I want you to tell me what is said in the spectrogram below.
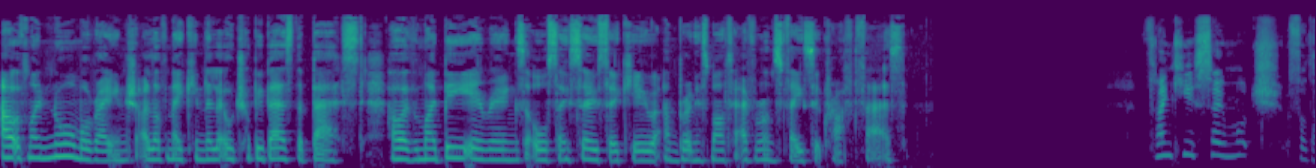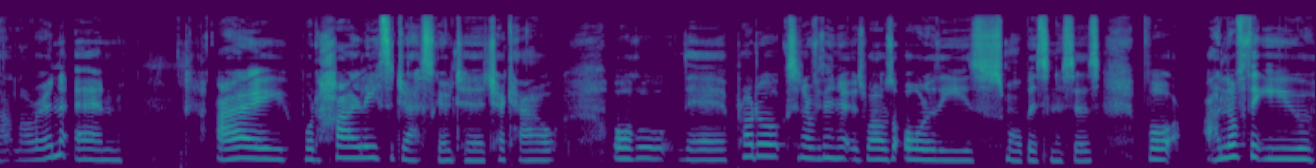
Out of my normal range, I love making the little chubby bears the best. However, my bee earrings are also so so cute and bring a smile to everyone's face at craft fairs. Thank you so much for that, Lauren. Um, I would highly suggest going to check out all their products and everything, as well as all of these small businesses. But I love that you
